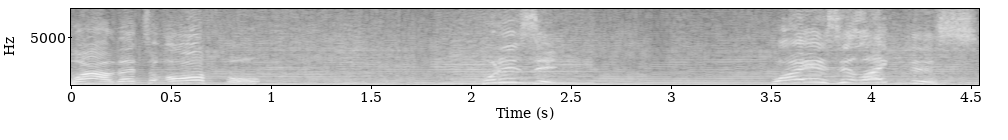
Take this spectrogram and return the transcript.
Wow, that's awful. What is it? Why is it like this?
